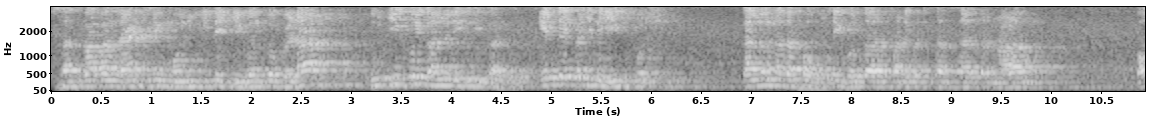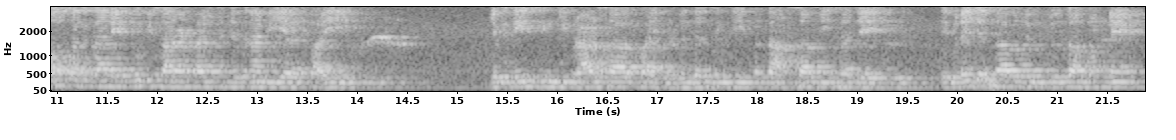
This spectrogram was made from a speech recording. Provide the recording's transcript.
ਸੰਤ ਬਾਬਾ ਨਰਾਇਣ ਸਿੰਘ ਮੋਨੀ ਜੀ ਦੇ ਜੀਵਨ ਤੋਂ ਬਿਨਾਂ ਦੂਜੀ ਕੋਈ ਗੱਲ ਨਹੀਂ ਸੀ ਕਰਦੇ। ਏਡੇ ਭਜਨੀਕ ਪੁਰਸ਼। ਕੱਲ ਉਹਨਾਂ ਦਾ ਭੋਗ ਸੀ ਗੁਰਦੁਆਰਾ ਫਟਿਹਗੜ੍ਹ ਸਾਹਿਬ ਸਾਹਿਬ, ਬਰਨਾਲਾ। ਬਹੁਤ ਸੰਗਤਾਂ ਨੇ ਇੱਥੋਂ ਵੀ ਸਾਰਾ ਟਰਸਟ ਜਿਤਨਾ ਵੀ ਹੈ। ਭਾਈ ਜਗਦੀਸ਼ ਸਿੰਘ ਜੀ, ਬਰਾੜ ਸਾਹਿਬ, ਭਾਈ ਬਲਵਿੰਦਰ ਸਿੰਘ ਜੀ, ਪ੍ਰਧਾਨ ਸਾਹਿਬ ਜੀ ਸਾਡੇ ਤੇ ਮੈਨੇਜਰ ਸਾਹਿਬ ਜੋ ਮੌਜੂਦਾ ਹੁਣ ਨੇ,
